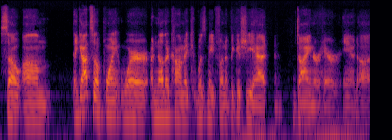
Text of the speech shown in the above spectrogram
So um it got to a point where another comic was made fun of because she had dye in her hair and uh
